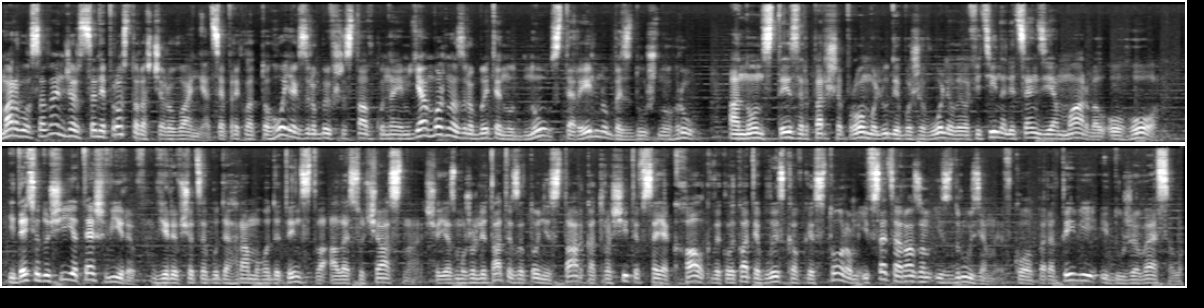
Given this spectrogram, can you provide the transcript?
Marvel's Avengers це не просто розчарування, це приклад того, як зробивши ставку на ім'я, можна зробити нудну, стерильну, бездушну гру. Анонс, тизер, перше промо, люди божеволіли, офіційна ліцензія Marvel, ого. І десь у душі я теж вірив. Вірив, що це буде гра мого дитинства, але сучасна, що я зможу літати за Тоні Старка, трощити все як Халк, викликати блискавки з Тором і все це разом із друзями в кооперативі і дуже весело.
